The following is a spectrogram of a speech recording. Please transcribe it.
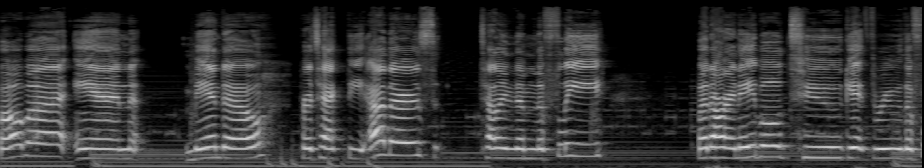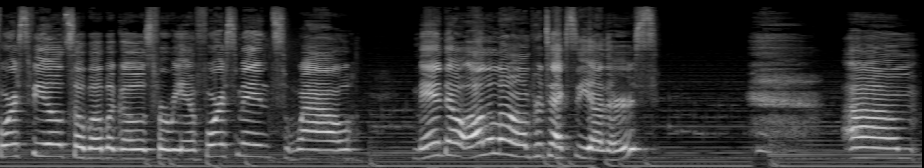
Boba and Mando protect the others, telling them to flee but are unable to get through the force field. So Boba goes for reinforcements while Mando all alone protects the others. Um,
